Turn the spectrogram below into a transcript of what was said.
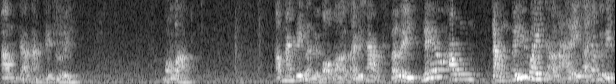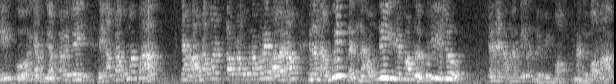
ông trở thành cái người bỏ vợ. Ông mang tiếng là người bỏ vợ, tại vì sao? Bởi vì nếu ông đồng ý quay trở lại ở trong cái vị trí của dòng dòng Pharisee, thì ông đâu có mất vợ. Cha vợ ông đâu có đâu đâu đâu có lấy vợ lại đâu. Cho nên ông quyết định là ông đi theo con đường của Chúa Giêsu cho nên ông mang tiếng là người bị bỏ là người bỏ vợ.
